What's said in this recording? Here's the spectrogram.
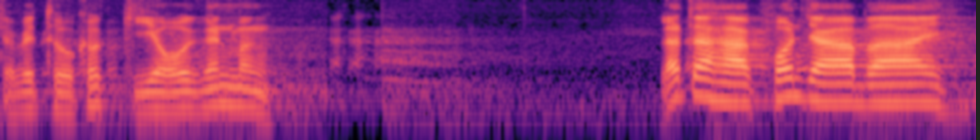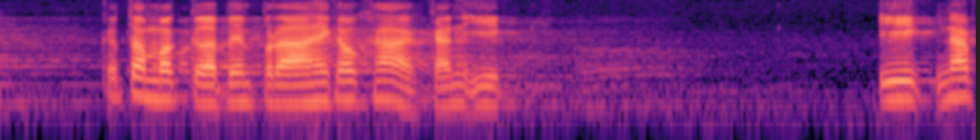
จะไปถูกเขาเกี่ยวอย่างนั้นมั้งแล้วถ้าหากพ้นจากอบาย ก็ต้องมาเกิดเป็นปลาให้เขาฆ่ากันอีก อีกนับ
